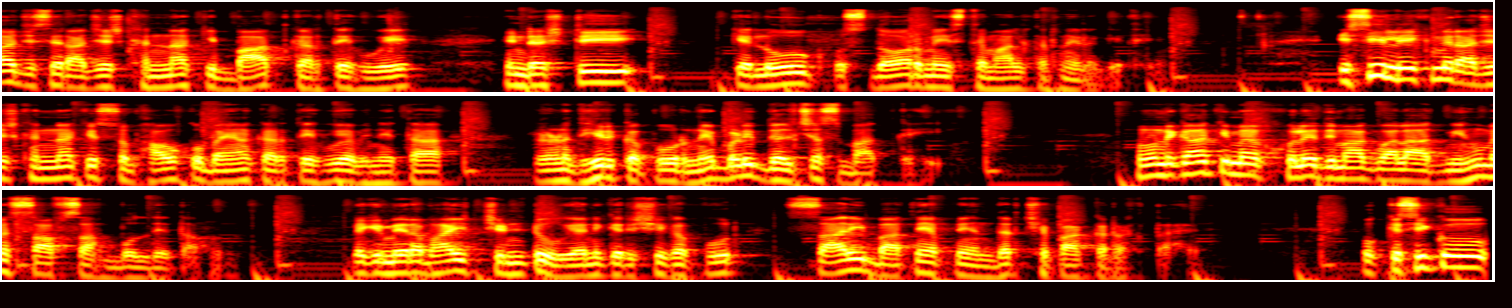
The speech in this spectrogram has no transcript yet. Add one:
था जिसे राजेश खन्ना की बात करते हुए इंडस्ट्री के लोग उस दौर में इस्तेमाल करने लगे थे। इसी लेख में राजेश खन्ना के स्वभाव को बयां करते हुए अभिनेता रणधीर कपूर ने बड़ी दिलचस्प बात कही। उन्होंने कहा कि मैं खुले दिमाग वाला आदमी हूँ, मैं साफ़ साफ़ बोल देता हूँ। लेकिन मेरा भाई चिंटू, यानी कि ऋषि कपूर, सारी बातें अपने अंदर छिपा कर रखता है। वो किसी को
